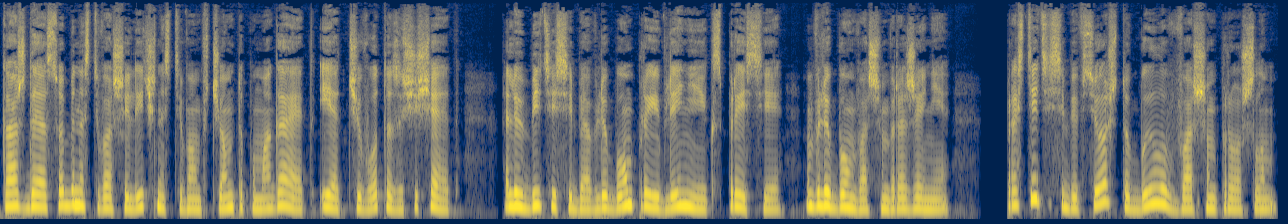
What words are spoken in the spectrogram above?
Каждая особенность вашей личности вам в чем то помогает и от чего-то защищает. Любите себя в любом проявлении экспрессии, в любом вашем выражении. Простите себе все, что было в вашем прошлом.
